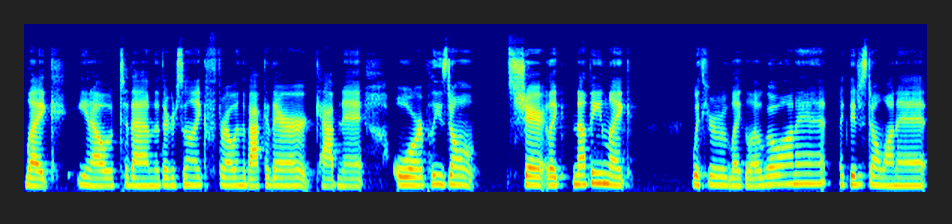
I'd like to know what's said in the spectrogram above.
like, you know, to them that they're just gonna like throw in the back of their cabinet. Or please don't share, like, nothing like with your like logo on it. Like, they just don't want it.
